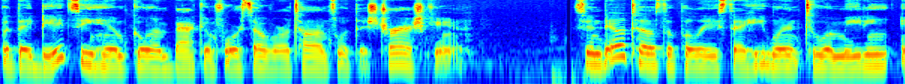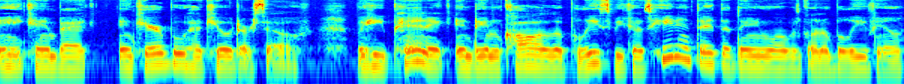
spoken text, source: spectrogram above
But they did see him going back and forth several times with his trash can. Sindel tells the police that he went to a meeting and he came back and Karabo had killed herself. But he panicked and didn't call the police because he didn't think that anyone was going to believe him.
